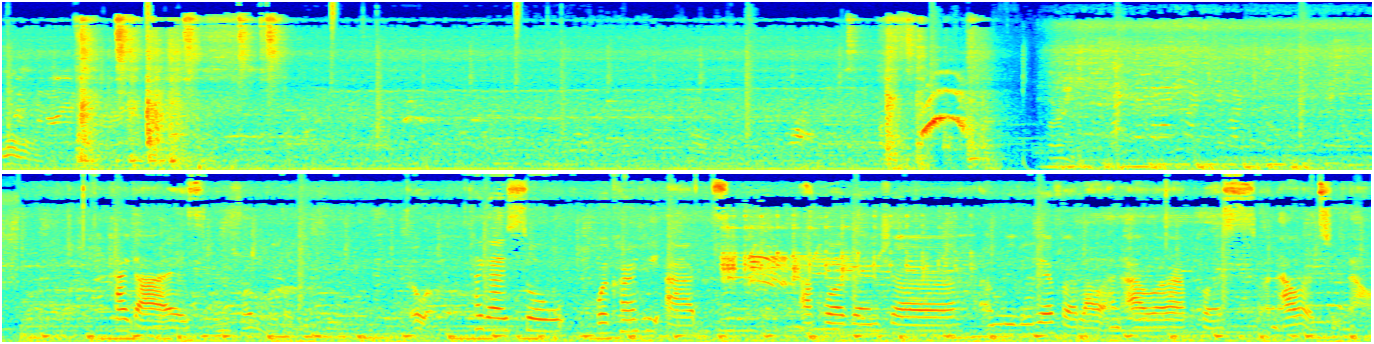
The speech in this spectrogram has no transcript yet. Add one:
No, no. Hi guys. Oh well. Hi guys. So we're currently at Aqua Venture. and we've been here for about an hour plus an hour or two now.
